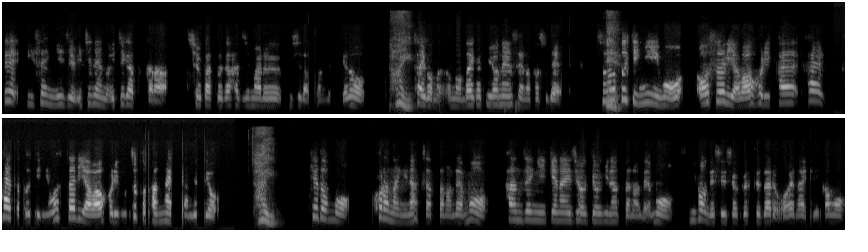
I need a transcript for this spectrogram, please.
で、2021年の1月から就活が始まる年だったんですけど、はい、最後のあの大学4年生の年で、その時にもうオーストラリアワーホリ帰帰った時にオーストラリアワーホリもちょっと考えてたんですよ。はい。けどもコロナになっちゃったので、もう完全に行けない状況になったので、もう日本で就職せざるを得ないというか、も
